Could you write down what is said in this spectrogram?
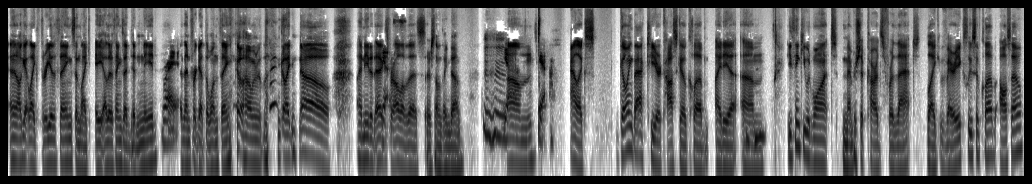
and then I'll get like three of the things and like eight other things I didn't need, right and then forget the one thing. Go home and think like, no, I needed eggs for all of this or something dumb. Mhm. Yeah. Um, Yeah. Alex, going back to your Costco club idea, um, Mm-hmm. do you think you would want membership cards for that, like very exclusive club also?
